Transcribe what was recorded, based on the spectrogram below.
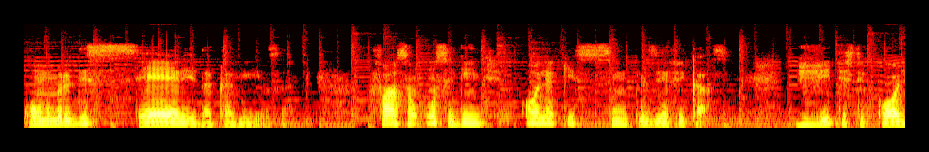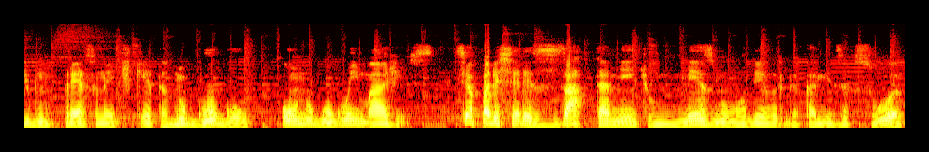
com o número de série da camisa façam o seguinte: olha que simples e eficaz. Digite este código impresso na etiqueta no Google ou no Google Imagens. Se aparecer exatamente o mesmo modelo da camisa sua,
